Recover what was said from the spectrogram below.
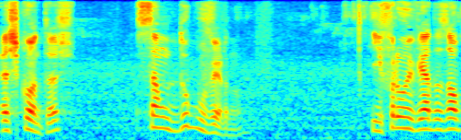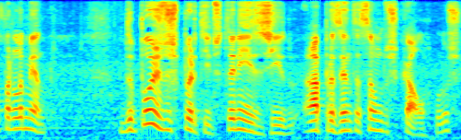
As contas são do Governo e foram enviadas ao Parlamento depois dos partidos terem exigido a apresentação dos cálculos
